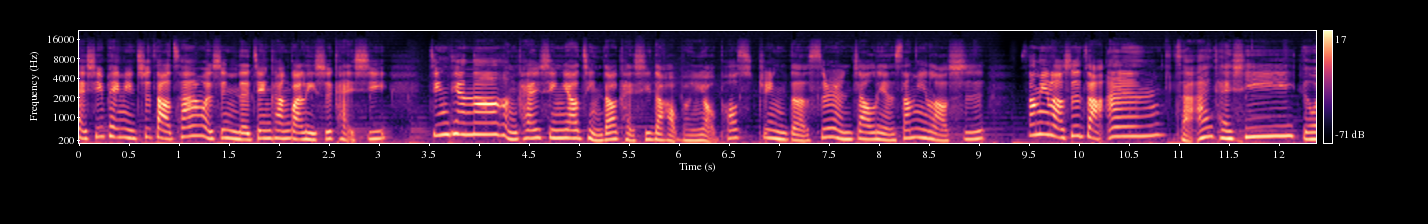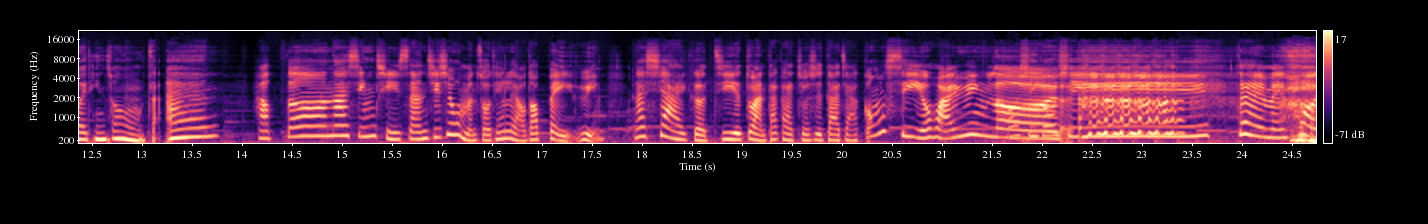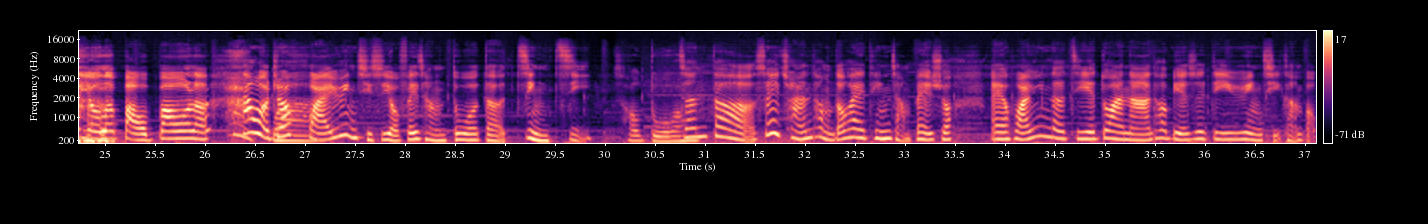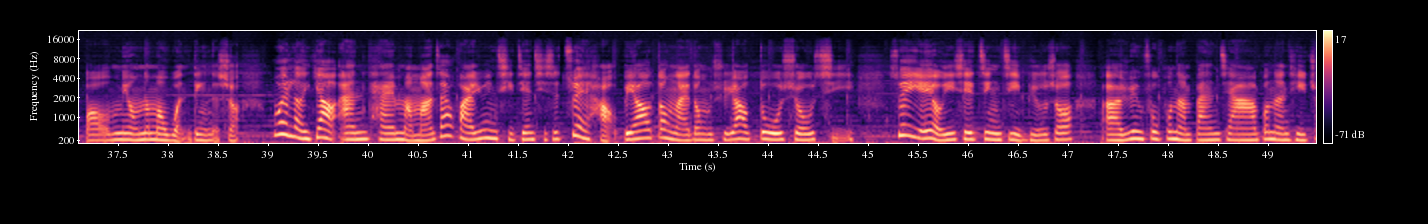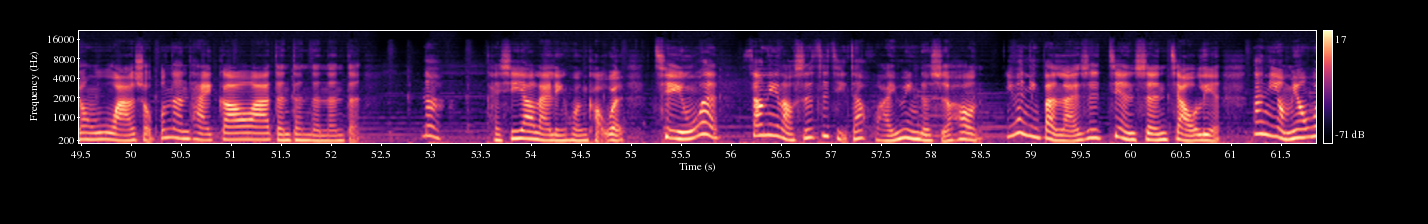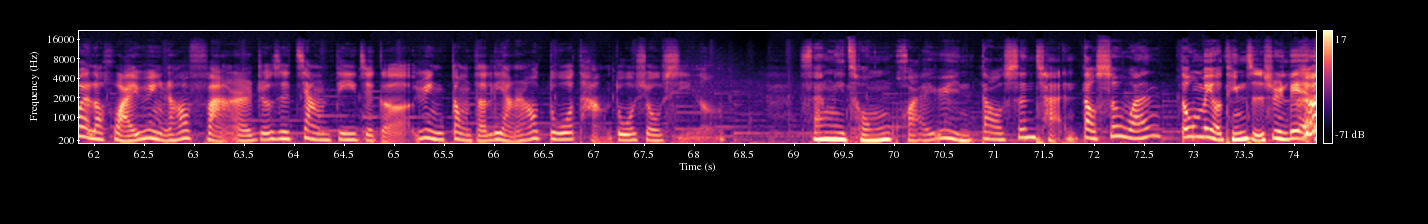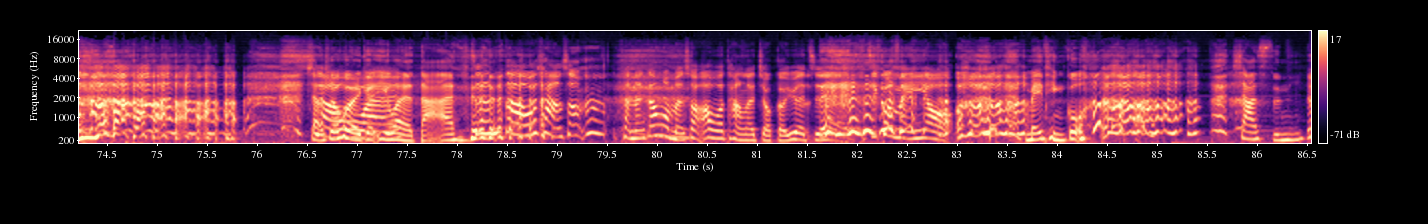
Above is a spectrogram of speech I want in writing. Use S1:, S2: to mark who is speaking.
S1: 凯西陪你吃早餐，我是你的健康管理师凯西。今天呢，很开心邀请到凯西的好朋友 Post Dream 的私人教练 Sunny 老师。Sunny 老师早安，
S2: 早安，凯西，各位听众早安。
S1: 好的，那星期三，其实我们昨天聊到备孕，那下一个阶段大概就是大家恭喜怀孕
S2: 了，恭喜恭喜！
S1: 对，没错，有了宝宝了。那我觉得 怀孕其实有非常多的禁忌。
S2: 超多，
S1: 真的，所以传统都会听长辈说，哎，怀孕的阶段啊，特别是第一孕期，可能宝宝没有那么稳定的时候，为了要安胎，妈妈在怀孕期间其实最好不要动来动去，要多休息。所以也有一些禁忌，比如说啊，孕妇不能搬家，不能提重物啊，手不能抬高啊，等等等等等。那凯西要来灵魂拷问，请问桑尼老师自己在怀孕的时候？因为你本来是健身教练，那你有没有为了怀孕，然后反而就是降低这个运动的量，然后多躺多休息呢？
S2: 三你从怀孕到生产到生完都没有停止训练，小时候会有一个意外的答案。
S1: 真的，我想说，嗯，可能跟我们说哦，我躺了九个月之类，结果没有，
S2: 没停过，吓死你。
